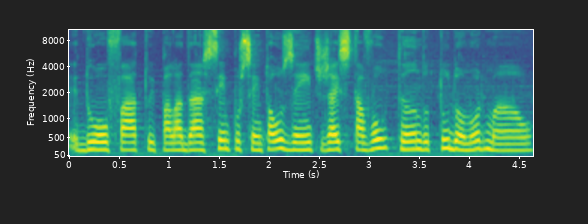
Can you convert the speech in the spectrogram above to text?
eh, do olfato e paladar 100% ausente, já está voltando tudo ao normal.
